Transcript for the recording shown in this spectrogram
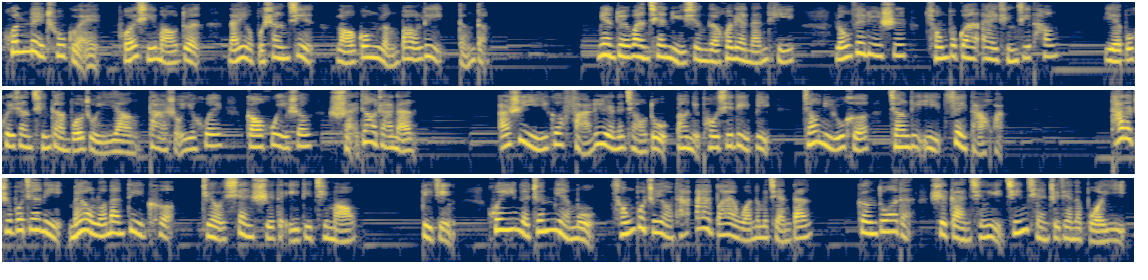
婚内出轨、婆媳矛盾、男友不上进、老公冷暴力等等，面对万千女性的婚恋难题，龙飞律师从不灌爱情鸡汤，也不会像情感博主一样大手一挥，高呼一声“甩掉渣男”。而是以一个法律人的角度帮你剖析利弊，教你如何将利益最大化。他的直播间里没有罗曼蒂克，只有现实的一地鸡毛。毕竟，婚姻的真面目从不只有他爱不爱我那么简单，更多的是感情与金钱之间的博弈。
